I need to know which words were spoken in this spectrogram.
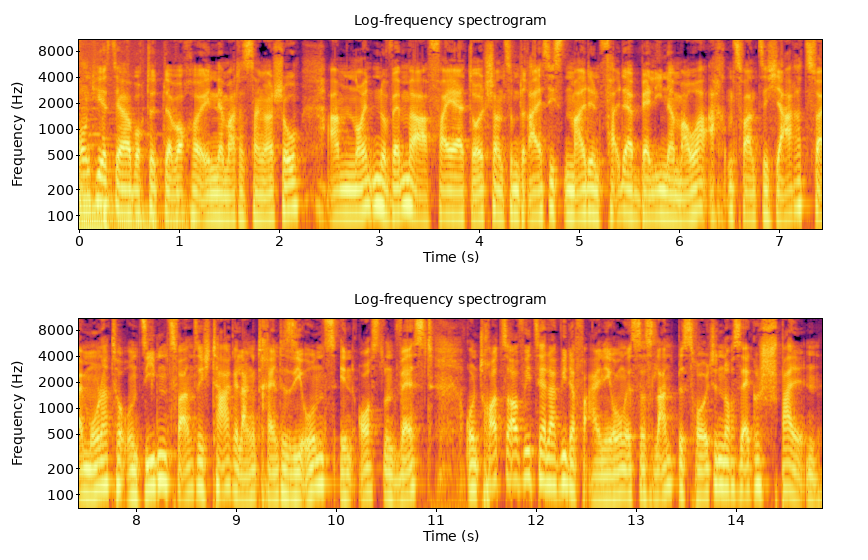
Und hier ist der Buchtipp der Woche in der Mattestanger Show. Am 9. November feiert Deutschland zum 30. Mal den Fall der Berliner Mauer. 28 Jahre, zwei Monate und 27 Tage lang trennte sie uns in Ost und West. Und trotz offizieller Wiedervereinigung ist das Land bis heute noch sehr gespalten.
